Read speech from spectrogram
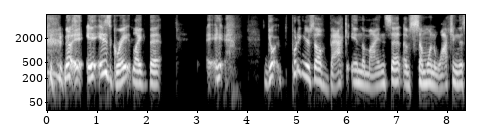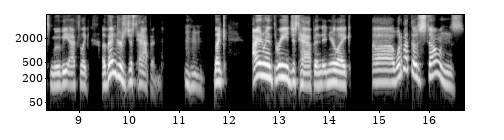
no, it, it is great. Like that. It, go putting yourself back in the mindset of someone watching this movie after like Avengers just happened. Mhm. Like Iron Man 3 just happened, and you're like, uh, what about those stones?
